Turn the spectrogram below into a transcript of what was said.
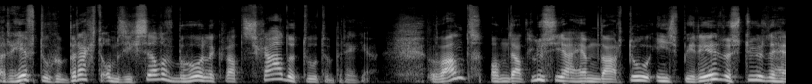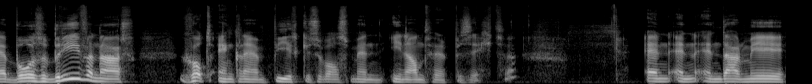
er heeft toe gebracht om zichzelf behoorlijk wat schade toe te brengen. Want omdat Lucia hem daartoe inspireerde, stuurde hij boze brieven naar God en Klein Pierke, zoals men in Antwerpen zegt. En, en, en daarmee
